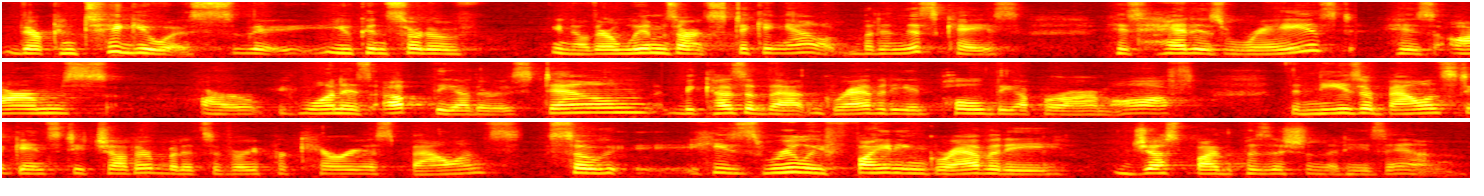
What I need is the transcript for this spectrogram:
they're contiguous. You can sort of, you know, their limbs aren't sticking out. But in this case, his head is raised, his arms are, one is up, the other is down. Because of that, gravity had pulled the upper arm off. The knees are balanced against each other, but it's a very precarious balance. So he's really fighting gravity just by the position that he's in.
